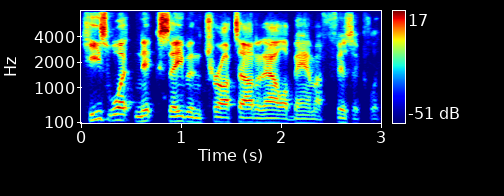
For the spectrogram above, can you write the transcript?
He's what Nick Saban trots out at Alabama physically.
